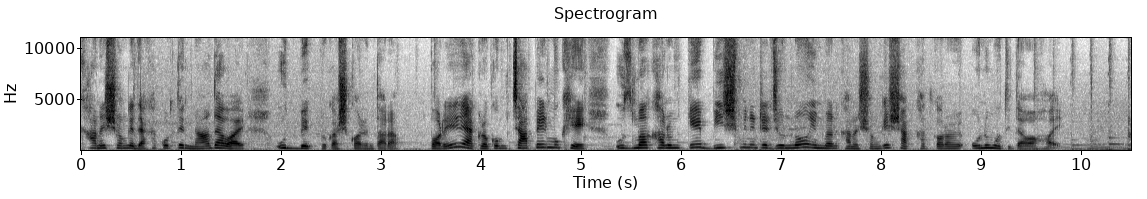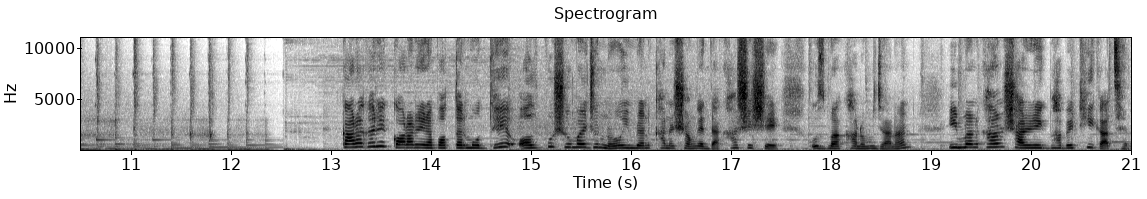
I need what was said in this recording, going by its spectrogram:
খানের সঙ্গে দেখা করতে না দেওয়ায় উদ্বেগ প্রকাশ করেন তারা। পরে একরকম চাপের মুখে উজমা খানমকে বিশ মিনিটের জন্য ইমরান খানের সঙ্গে সাক্ষাৎ করার অনুমতি দেওয়া হয়। কারাগারে কড়া নিরাপত্তার মধ্যে অল্প সময়ের জন্য ইমরান খানের সঙ্গে দেখা শেষে উজমা খানম জানান, ইমরান খান শারীরিকভাবে ঠিক আছেন,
